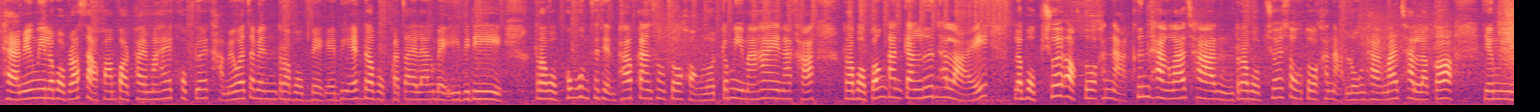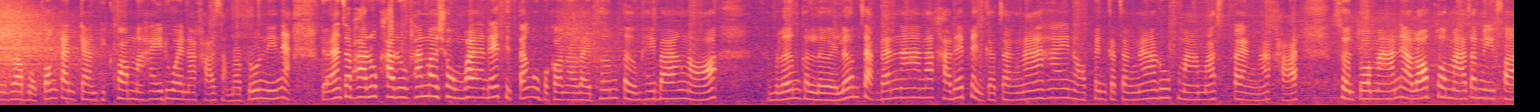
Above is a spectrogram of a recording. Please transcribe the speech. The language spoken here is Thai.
แถมยังมีระบบรักษาความปลอดภัยมาให้ครบด้วยค่ะ ไม่ว่าจะเป็นระบบเบรก ABS ระบบกระจายแรงเบรก EBD ระบบควบคุมเสถียรภาพการทรงตัวของรถก็มีมาให้นะคะ ระบบป้องกันการลื่นถลาย ระบบช่วยออกตัวขณะขึ้นทางลาดชัน ระบบช่วยทรงตัวขณะลงทางลาดชัน แล้วก็ยังมีระบบป้องกันการพลิกคว่ำมาให้ด้วยนะคะสำหรับรุ่นนี้เนี่ยเดี๋ยวแอนจะพาลูกค้าทุกท่านมาชมว่าแอนได้ติดตั้งอุปกรณ์อะไรเพิ่มเติมให้บ้างเนาะ มาเริ่มกันเลย เริ่มจากด้านหน้านะคะ ได้เป็นกระจังหน้าให้เนาะเป็นกระจังหน้ารูปม้ามัสแตงนะคะ ส่วนตัวม้าเนี่ยรอบตัวม้าจะมีไฟ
